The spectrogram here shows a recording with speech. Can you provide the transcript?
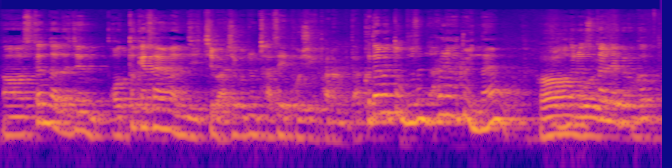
어, standard든 어떻게 사용하는지 잊지 마시고 좀 자세히 보시기 바랍니다. 그 다음에 또 무슨 할 얘기 또 있나요? 아, 오늘은 뭐- 수탈 레벨로 끝?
